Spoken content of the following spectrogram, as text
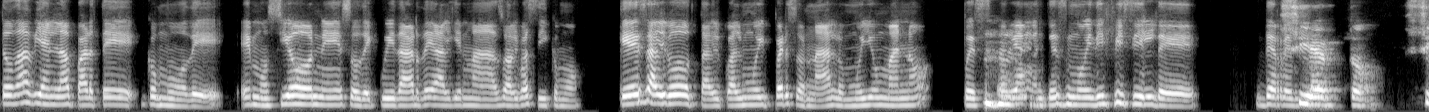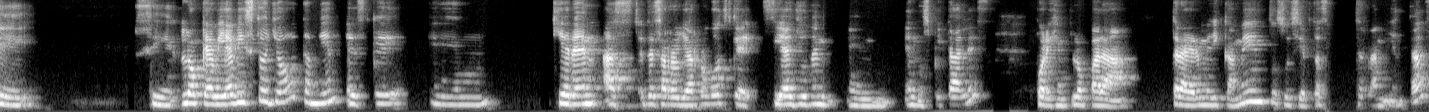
todavía en la parte como de emociones o de cuidar de alguien más o algo así como que es algo tal cual muy personal o muy humano, pues obviamente es muy difícil de, de Cierto, sí. Sí, lo que había visto yo también es que em, quieren desarrollar robots que sí ayuden en, en, hospitales, por ejemplo, para traer medicamentos o ciertas herramientas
